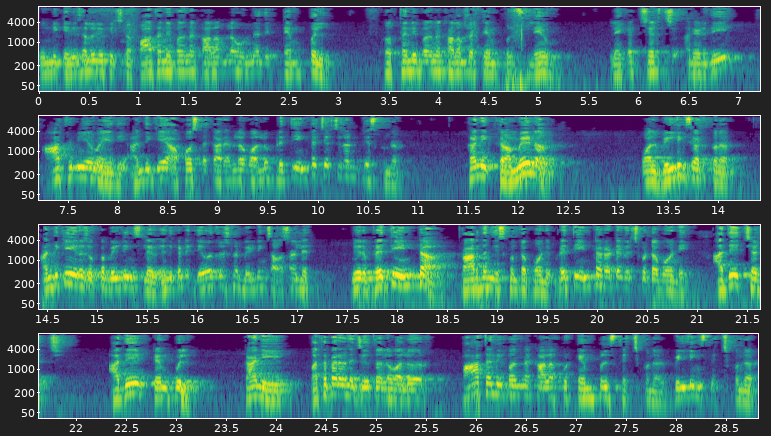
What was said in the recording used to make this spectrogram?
నేను మీకు ఎన్నిసార్లు చూపించిన పాత నిబంధన కాలంలో ఉన్నది టెంపుల్. కొత్త నిబంధన కాలంలో టెంపుల్స్ లేవు. లేక చర్చ్ అనేది ఆత్మీయమైంది. అందుకే అపోస్త కార్యంలో వాళ్ళు ప్రతి ఇంట చర్చలను చేసుకున్నారు. కానీ క్రమేణా వాళ్ళు బిల్డింగ్స్ కట్టుకున్నారు. అందుకే ఈరోజు ఒక్క బిల్డింగ్స్ లేవు. ఎందుకంటే దేవుని దృష్టిలో బిల్డింగ్స్ అవసరం లేదు. మీరు ప్రతి ఇంట ప్రార్థన చేసుకుంటూ పోండి. ప్రతి ఇంట రొట్టె విరుచుకుంటూ పోండి. అదే చర్చ్ అదే టెంపుల్. కానీ మతపరమైన జీవితంలో వాళ్ళు పాత నిబంధన కాలపు టెంపుల్స్ తెచ్చుకున్నారు బిల్డింగ్స్ తెచ్చుకున్నారు.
